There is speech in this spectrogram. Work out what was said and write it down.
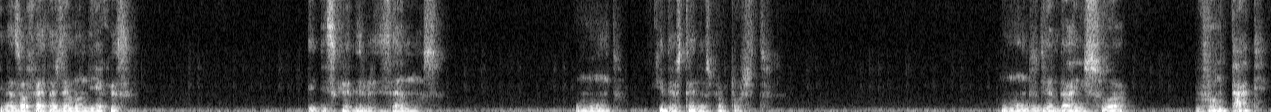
e nas ofertas demoníacas e descredibilizamos o mundo que Deus tem nos proposto. O mundo de andar em Sua vontade.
